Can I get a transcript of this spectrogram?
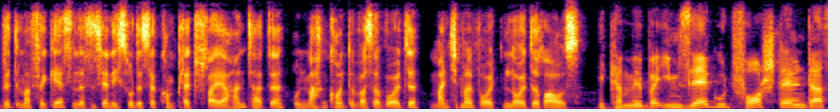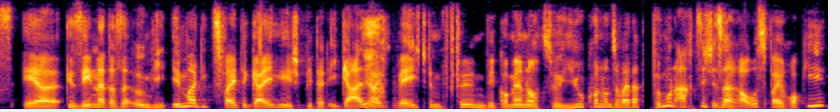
wird immer vergessen. Das ist ja nicht so, dass er komplett freie Hand hatte und machen konnte, was er wollte. Manchmal wollten Leute raus. Ich kann mir bei ihm sehr gut vorstellen, dass er gesehen hat, dass er irgendwie immer die zweite Geige gespielt hat, egal Ja. bei welchem Film. Wir kommen ja noch zu Yukon und so weiter. 85 ist er raus bei Rocky,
